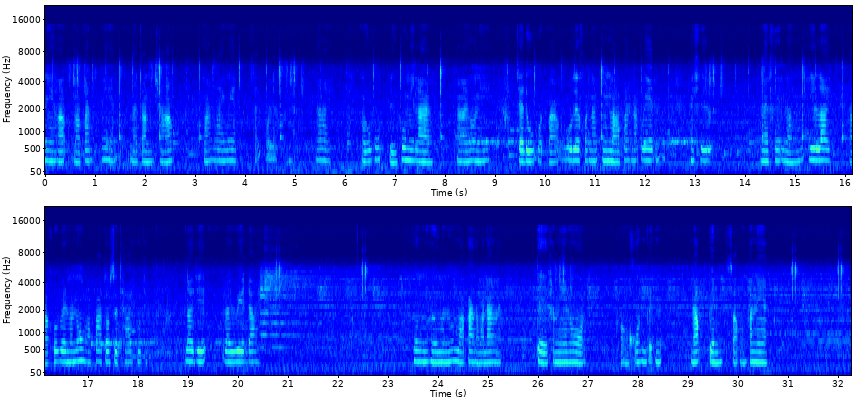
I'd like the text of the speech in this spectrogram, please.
นี่ครับหมาปั้นเมฆในตอนเช้า หมาลายเมฆใส่โอเล็กได้หรือผู้หรือผู้มีลางอะไรพวกนี้ จะดูบทบาทผู้เล่นคนนั้นเป็นหมาป้านักเวทในคือในคืนหลังที่ไล่หาคุณเป็นมนุษย์หมาป่าตัวสุดท้ายคุณจะไล่ดีไล่เวทได้คุณคือมนุษย์หมาป่าธรรมดาแต่คะแนนโหวตของคนเป็นนับเป็นสองคะแนน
